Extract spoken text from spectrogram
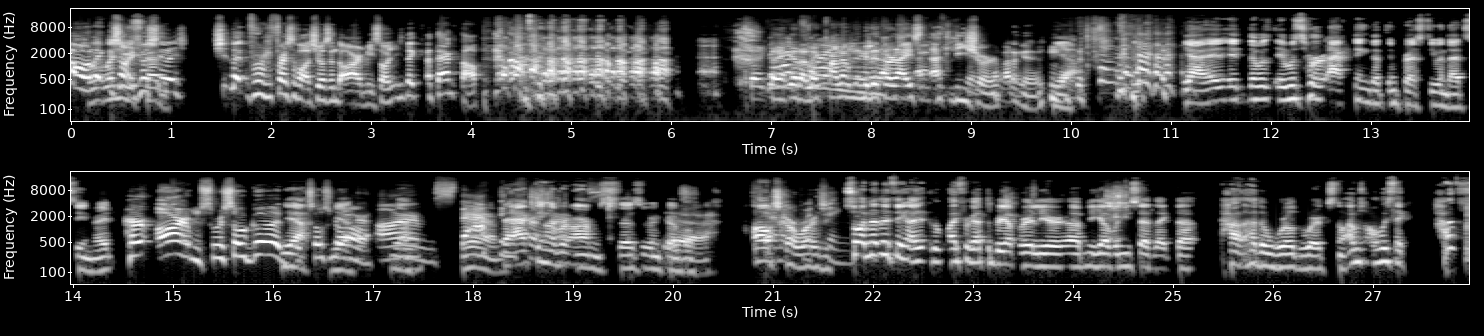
Oh, When- like when sorry, you she was, describe like, she, like first of all, she was in the army, so she's like a tank top. like, like, you know, like why parang militarized like athleisure. Parang ganun. yeah, yeah. It, it, that was it was her acting that impressed you in that scene, right? Her arms were so good. Yeah, like, so yeah. strong. her arms. The Yeah. acting, The of, acting her of her arms, those were incredible. Yeah. Oh, Oscar worthy. twitching. So another thing I I forgot to bring up earlier, uh, Miguel, when you said like the how, how the world works. No, I was always like, how the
